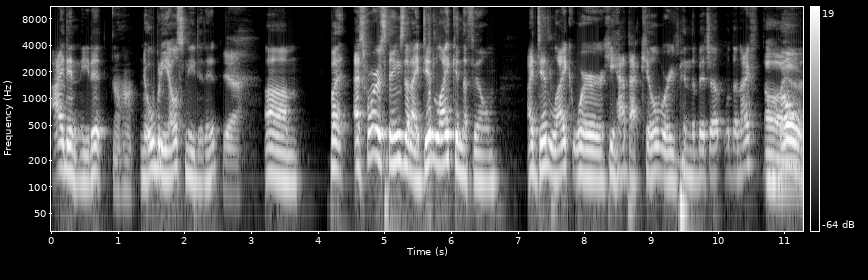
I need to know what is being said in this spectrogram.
I didn't need it. uh huh, Nobody else needed it. yeah, Um, but as far as things that I did like in the film, I did like where he had that kill where he pinned the bitch up with the knife. Oh, Boom. yeah.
